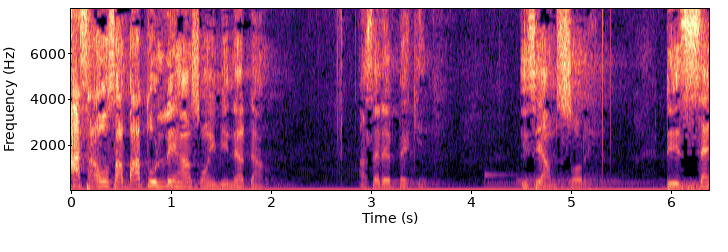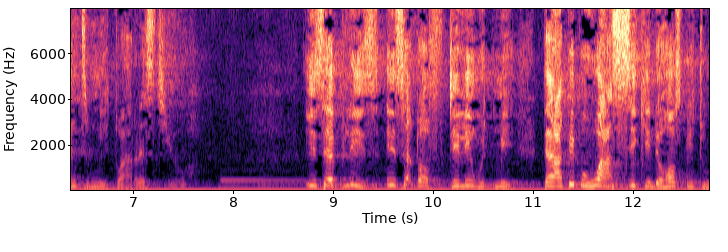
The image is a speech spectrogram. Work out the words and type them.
As I was about to lay hands on him, he knelt down. I started begging. He said, I'm sorry. They sent me to arrest you. He said, please, instead of dealing with me, there are people who are sick in the hospital.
